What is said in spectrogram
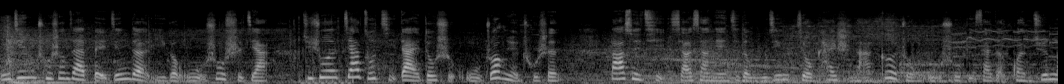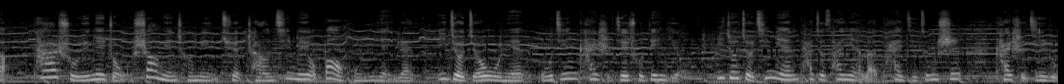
吴京出生在北京的一个武术世家，据说家族几代都是武状元出身。八岁起，小小年纪的吴京就开始拿各种武术比赛的冠军了。他属于那种少年成名却长期没有爆红的演员。一九九五年，吴京开始接触电影；一九九七年，他就参演了《太极宗师》，开始进入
